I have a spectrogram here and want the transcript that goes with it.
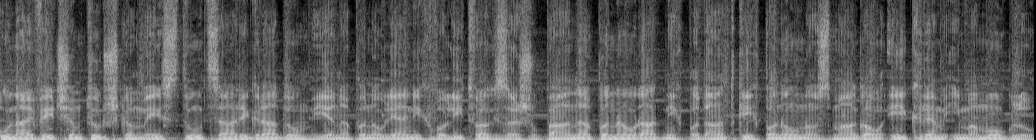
V največjem turškem mestu, Carigradu, je na ponovljenih volitvah za župana pa na uradnih podatkih ponovno zmagal Ekrem Imamoglu,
